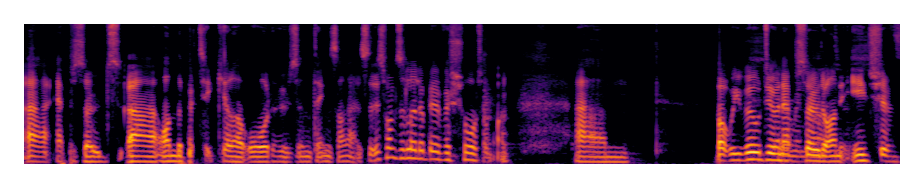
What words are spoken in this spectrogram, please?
uh, episodes uh, on the particular orders and things like that. So this one's a little bit of a shorter one. Um, but we will do an episode on each of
